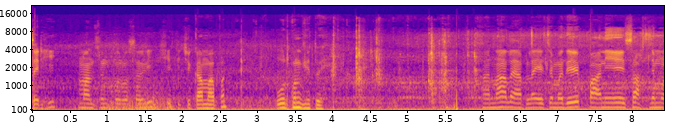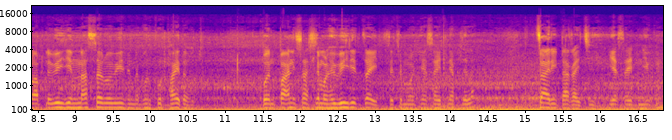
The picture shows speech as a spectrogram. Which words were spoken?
सहाय्याने तरीही मान्सूनपूर्व सगळी शेतीची कामं आपण उरकून घेतोय. हा नाला आहे आपला याच्यामध्ये पाणी साचल्यामुळं आपल्या विहिरींना सर्व विहिरींना भरपूर फायदा होतो. पण पाणी साचल्यामुळे विहिरीत जाईल त्याच्यामुळे ह्या साईडने आपल्याला चारी टाकायची या साईडने एकूण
